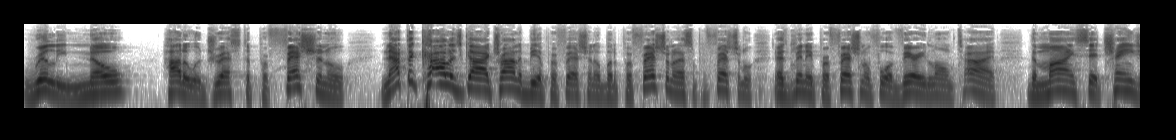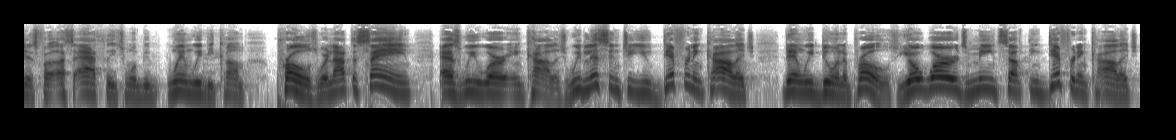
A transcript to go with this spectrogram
really know how to address the professional, not the college guy trying to be a professional, but a professional that's a professional that's been a professional for a very long time. The mindset changes for us athletes when we, when we become pros. We're not the same as we were in college. We listen to you different in college than we do in the pros. Your words mean something different in college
